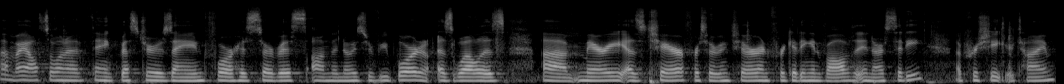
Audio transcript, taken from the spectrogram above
Um, I also want to thank Mr. Zain for his service on the Noise Review Board, as well as um, Mary as chair for serving chair and for getting involved in our city. Appreciate your time.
